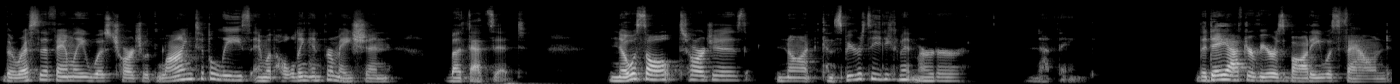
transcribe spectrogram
The rest of the family was charged with lying to police and withholding information, but that's it. No assault charges, not conspiracy to commit murder, nothing. The day after Vera's body was found,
